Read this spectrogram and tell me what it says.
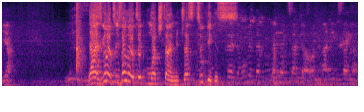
Yeah. Yeah, it's gonna. It's not gonna take much time. It's just two gig. It's, The moment that we click on SATA, on adding SATA,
